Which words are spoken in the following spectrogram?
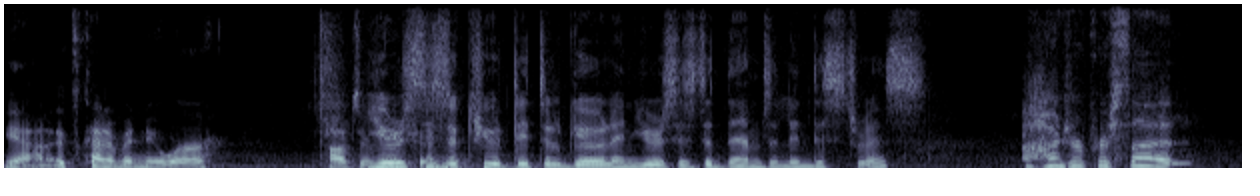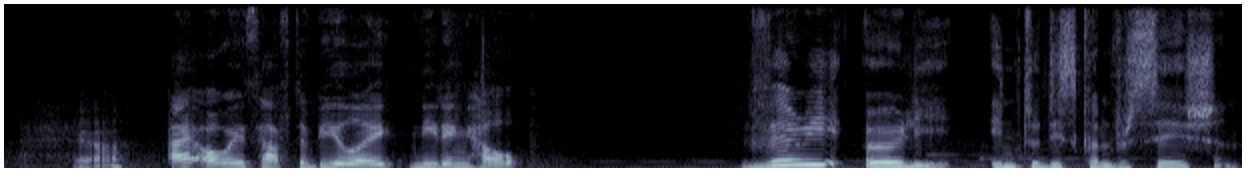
yeah, it's kind of a newer. Yours is a cute little girl, and yours is the damsel in distress. A hundred percent. Yeah. I always have to be like needing help. Very early into this conversation,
